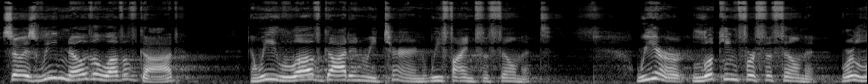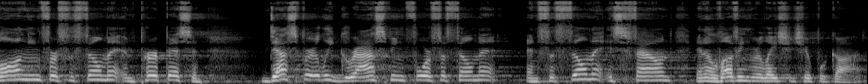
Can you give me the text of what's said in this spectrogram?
So as we know the love of God, and we love God in return, we find fulfillment. We are looking for fulfillment. We're longing for fulfillment and purpose and desperately grasping for fulfillment, and fulfillment is found in a loving relationship with God.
